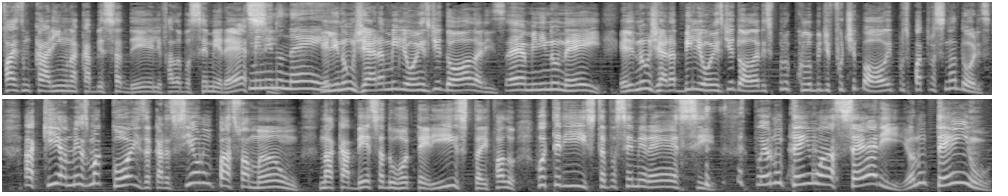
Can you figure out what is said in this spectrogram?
faz um carinho na cabeça dele, fala você merece. Menino Ney. Ele não gera milhões de dólares. É, menino Ney. Ele não gera bilhões de dólares pro clube de futebol e pros patrocinadores. Aqui é a mesma coisa, cara. Se eu não passo a mão na cabeça do roteirista e falo, roteirista, você merece. Eu não tenho a série, eu não tenho.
